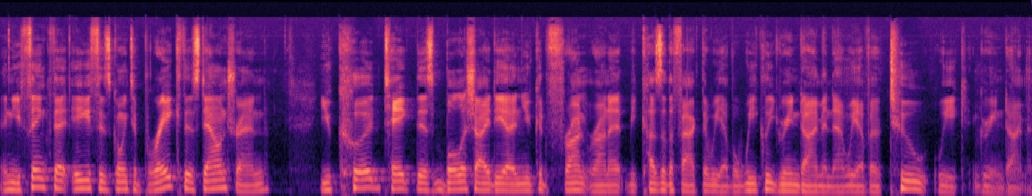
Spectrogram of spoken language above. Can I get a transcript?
and you think that ETH is going to break this downtrend, you could take this bullish idea and you could front run it because of the fact that we have a weekly green diamond and we have a two week green diamond.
